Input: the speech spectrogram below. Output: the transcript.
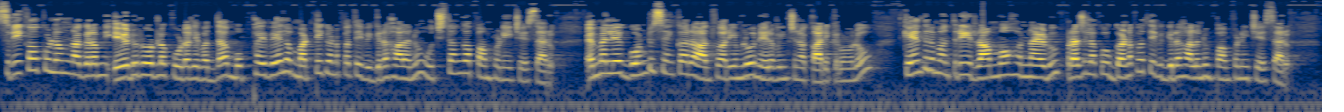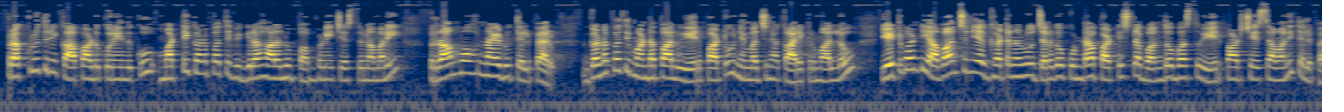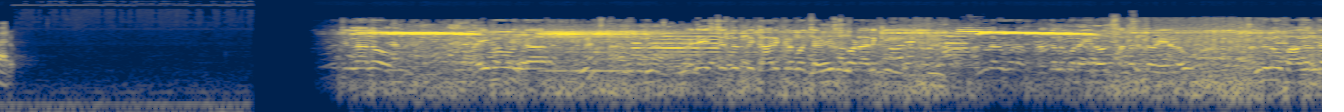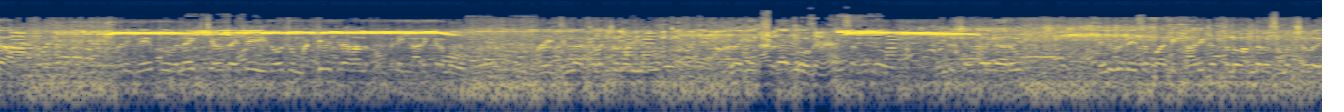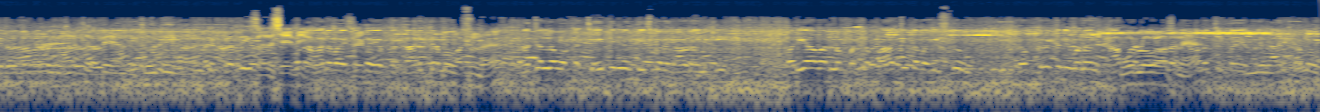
శ్రీకాకుళం నగరం ఏడు రోడ్ల కూడలి వద్ద ముప్పై వేల మట్టి గణపతి విగ్రహాలను ఉచితంగా పంపిణీ చేశారు. ఎమ్మెల్యే గొండు శంకర్ ఆధ్వర్యంలో నిర్వహించిన కార్యక్రమంలో కేంద్ర మంత్రి రామ్మోహన్ నాయుడు ప్రజలకు గణపతి విగ్రహాలను పంపిణీ చేశారు. ప్రకృతిని కాపాడుకునేందుకు మట్టి గణపతి విగ్రహాలను పంపిణీ చేస్తున్నామని రామ్మోహన్ నాయుడు తెలిపారు. గణపతి మండపాలు ఏర్పాటు నిమజ్జన కార్యక్రమాల్లో ఎటువంటి అవాంఛనీయ ఘటనలు జరగకుండా పటిష్ట బందోబస్తు ఏర్పాటు చేశామని తెలిపారు. కార్యక్రమం జరిపించుకోవడానికి అందరూ కూడా ప్రజలు కూడా ఈరోజు సంసిద్ధమయ్యారు అందులో భాగంగా మరి రేపు వినాయక చవితి అయితే ఈరోజు మట్టి విగ్రహాల పంపిణీ కార్యక్రమం మరి జిల్లా కలెక్టర్ మరియు అలాగే? సభ్యులు గుండు శంకర్ గారు తెలుగుదేశం పార్టీ కార్యకర్తలు అందరూ సమక్షంలో ఈరోజు మరి ప్రతి ఆనవాయితీగా యొక్క కార్యక్రమం? ప్రజల్లో ఒక చైతన్యం తీసుకొని రావడానికి పర్యావరణం పట్ల బాధ్యత వహిస్తూ ప్రకృతిని మనం మూడు లోపల కాపాడుకోవాలనే వస్తున్నాయా? ఆలోచనతో ఈ కార్యక్రమం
